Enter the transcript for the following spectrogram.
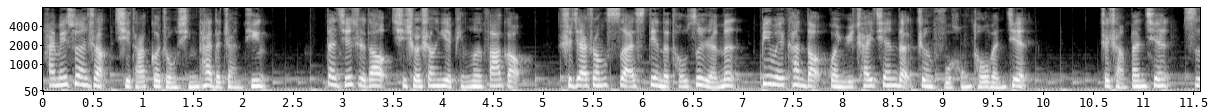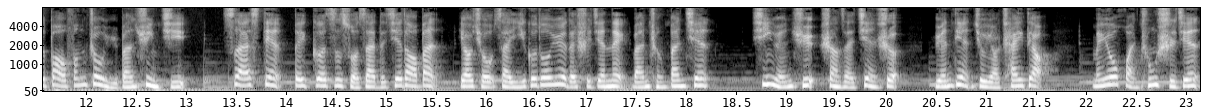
还没算上其他各种形态的展厅。但截止到汽车商业评论发稿，石家庄 4S 店的投资人们并未看到关于拆迁的政府红头文件。这场搬迁似暴风骤雨般迅疾，4S 店被各自所在的街道办要求在一个多月的时间内完成搬迁。新园区尚在建设，原店就要拆掉，没有缓冲时间，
